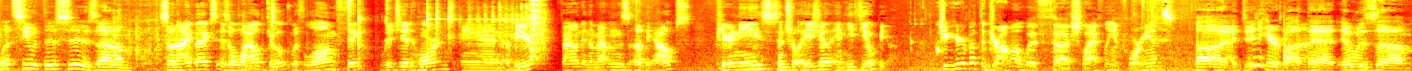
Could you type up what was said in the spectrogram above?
let's see what this is. Um, So an ibex is a wild goat with long, thick, rigid horns and a beard found in the mountains of the Alps, Pyrenees, Central Asia, and Ethiopia. Did you hear about the drama with uh, Schlafly and Forehands? uh, I did hear about that. It was, um,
